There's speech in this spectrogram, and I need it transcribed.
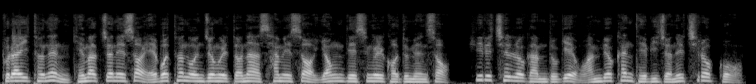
브라이턴은 개막전에서 에버턴 원정을 떠나 3에서 0 대승을 거두면서 휘르첼러 감독의 완벽한 데뷔전을 치렀고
